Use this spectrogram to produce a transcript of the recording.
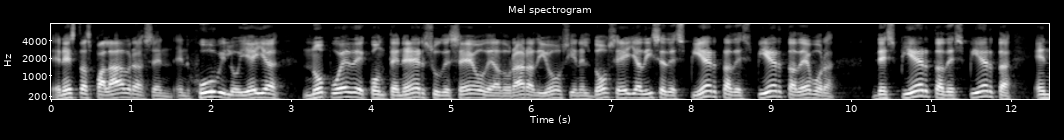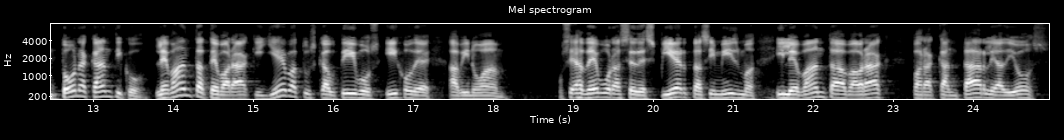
en estas palabras en, en, júbilo y ella no puede contener su deseo de adorar a Dios. Y en el 12 ella dice, despierta, despierta, Débora, despierta, despierta, entona cántico, levántate, Barak, y lleva tus cautivos, hijo de Abinoam. O sea, Débora se despierta a sí misma y levanta a Barak para cantarle a Dios.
